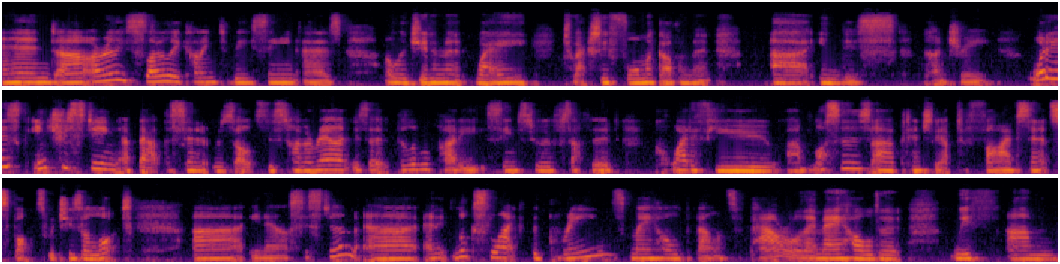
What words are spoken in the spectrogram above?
and uh, are really slowly coming to be seen as a legitimate way to actually form a government uh, in this country. What is interesting about the Senate results this time around is that the Liberal Party seems to have suffered quite a few um, losses, uh, potentially up to five Senate spots, which is a lot uh, in our system. Uh, and it looks like the Greens may hold the balance of power, or they may hold it with um,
